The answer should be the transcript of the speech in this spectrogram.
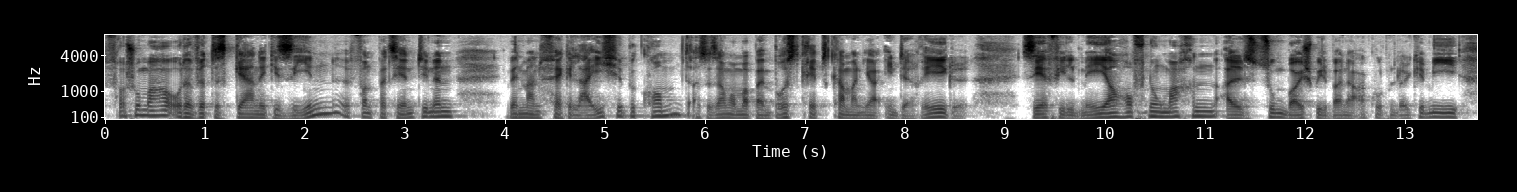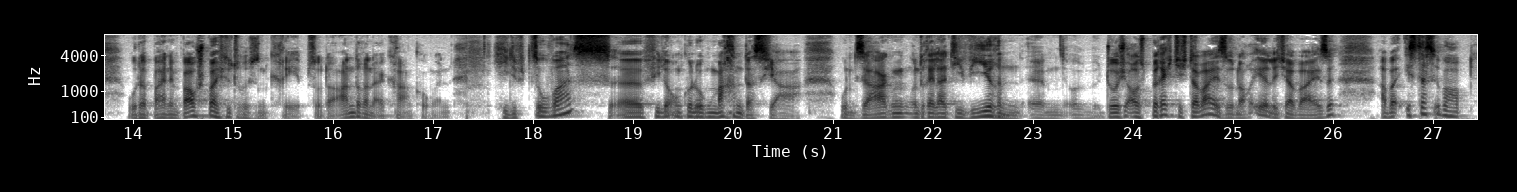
Frau Schumacher, oder wird es gerne gesehen von Patientinnen, wenn man Vergleiche bekommt? Also sagen wir mal, beim Brustkrebs kann man ja in der Regel sehr viel mehr Hoffnung machen als zum Beispiel bei einer akuten Leukämie oder bei einem Bauchspeicheldrüsenkrebs oder anderen Erkrankungen. Hilft sowas? Äh, viele Onkologen machen das ja und sagen und relativieren ähm, durchaus berechtigterweise und auch ehrlicherweise. Aber ist das überhaupt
